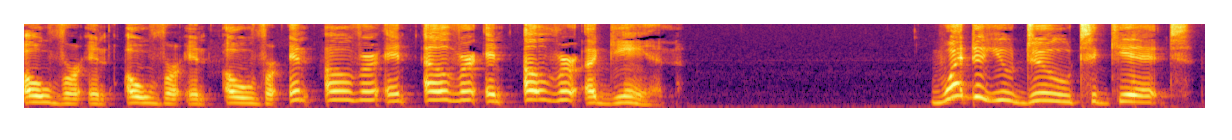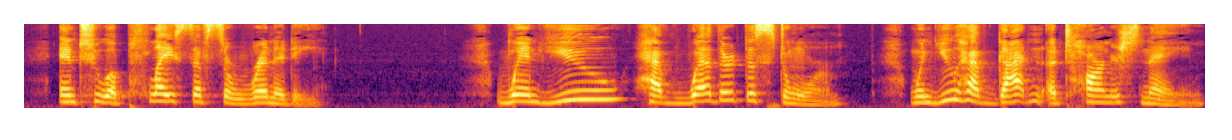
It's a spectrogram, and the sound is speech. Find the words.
over and over and over and over and over and over again. What do you do to get into a place of serenity when you have weathered the storm, when you have gotten a tarnished name?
